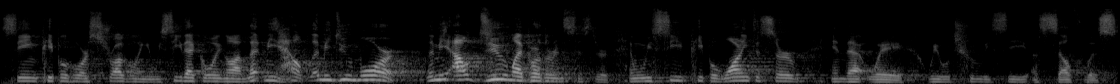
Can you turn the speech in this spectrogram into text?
seeing people who are struggling, and we see that going on, let me help, let me do more, let me outdo my brother and sister. And when we see people wanting to serve in that way, we will truly see a selfless,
